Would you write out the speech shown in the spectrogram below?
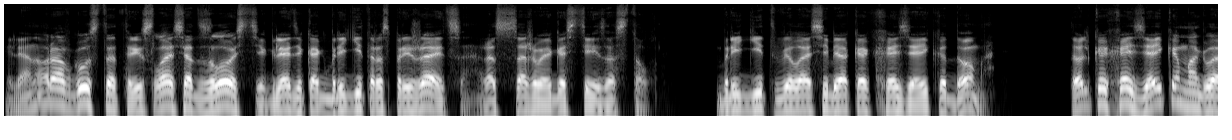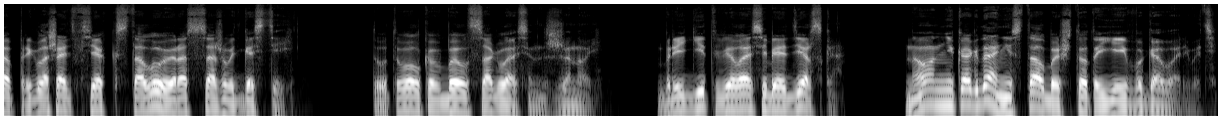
Элеонора Августа тряслась от злости, глядя, как Бригит распоряжается, рассаживая гостей за стол. Бригит вела себя как хозяйка дома. Только хозяйка могла приглашать всех к столу и рассаживать гостей. Тут Волков был согласен с женой. Бригит вела себя дерзко, но он никогда не стал бы что-то ей выговаривать.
